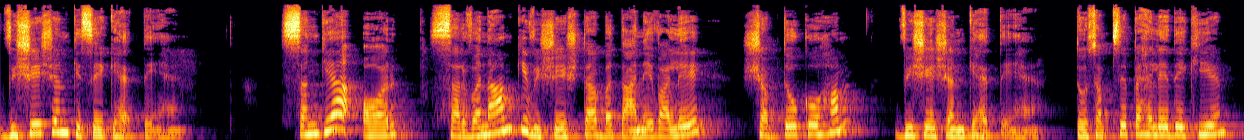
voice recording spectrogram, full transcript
विशेषण किसे कहते हैं। संज्ञा और सर्वनाम की विशेषता बताने वाले शब्दों को हम विशेषण कहते हैं। तो सबसे पहले देखिए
